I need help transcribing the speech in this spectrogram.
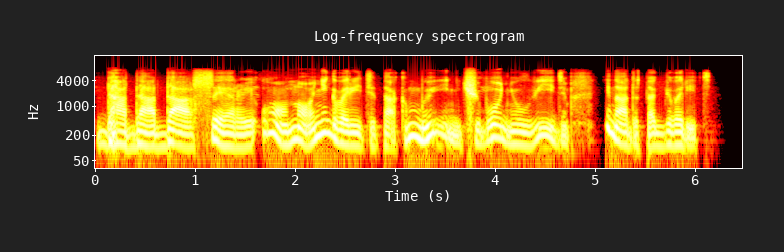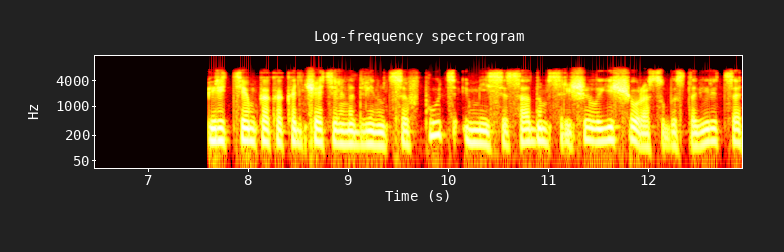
Да, да, да, сэр. О, но не говорите так. Мы ничего не увидим. Не надо так говорить. Перед тем, как окончательно двинуться в путь, миссис Адамс решила еще раз удостовериться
